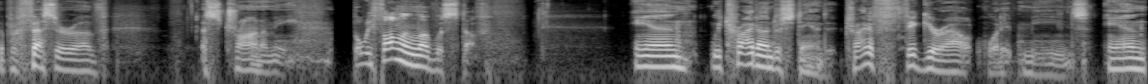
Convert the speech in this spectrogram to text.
a professor of astronomy. But we fall in love with stuff and we try to understand it, try to figure out what it means, and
